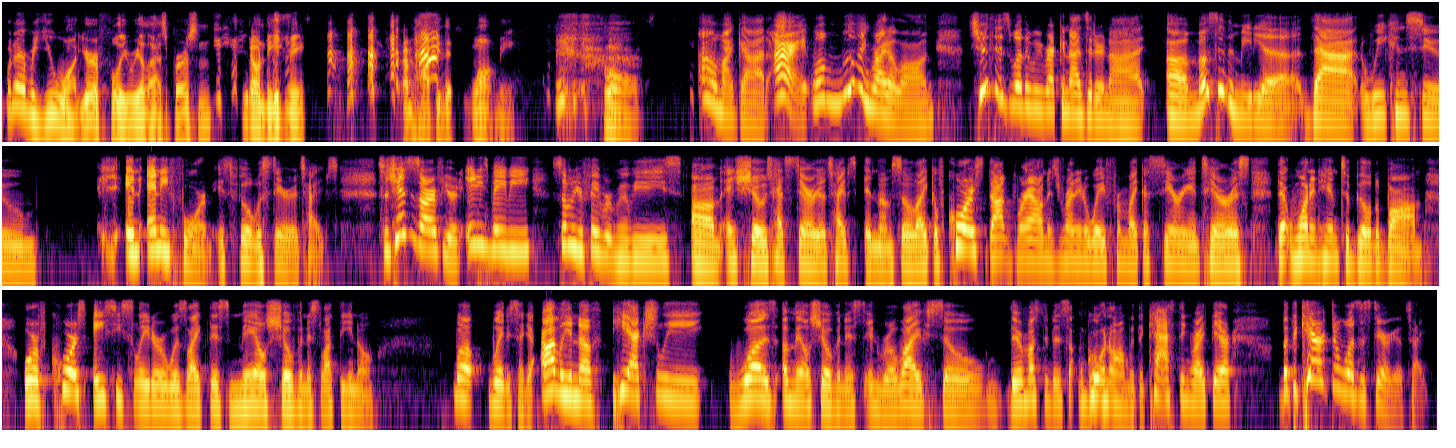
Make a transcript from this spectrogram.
"Whatever you want. You're a fully realized person. You don't need me. But I'm happy that you want me." Boom. Oh my God. All right. Well, moving right along. Truth is, whether we recognize it or not, uh, most of the media that we consume in any form is filled with stereotypes. So chances are, if you're an 80s baby, some of your favorite movies um, and shows had stereotypes in them. So, like, of course, Doc Brown is running away from like a Syrian terrorist that wanted him to build a bomb. Or, of course, AC Slater was like this male chauvinist Latino. Well, wait a second. Oddly enough, he actually was a male chauvinist in real life, so there must have been something going on with the casting right there. But the character was a stereotype.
